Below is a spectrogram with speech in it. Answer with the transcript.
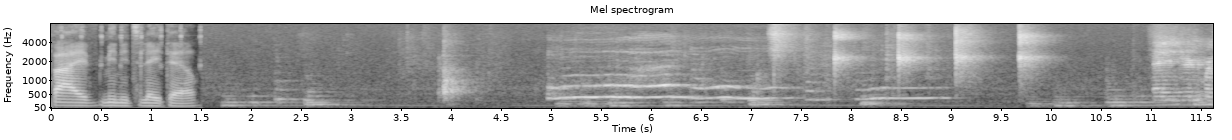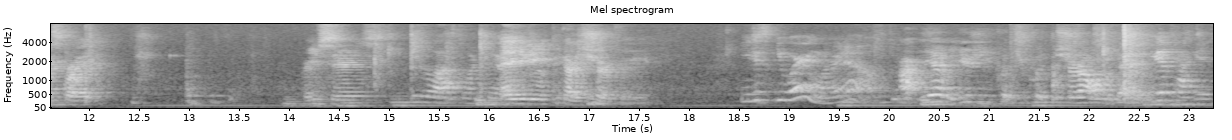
Five minutes later. And you drinking my Sprite? Are you serious? This is the last one too. And you didn't even pick out a shirt for me. You just, you're wearing one right now. I, yeah, but usually you put you put the shirt out on the bed. You get a package,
